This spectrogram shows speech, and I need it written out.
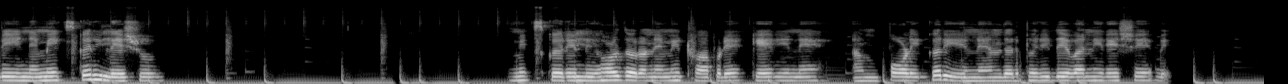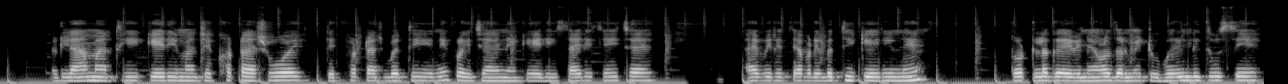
બેને મિક્સ કરી લેશું. મિક્સ કરેલી હળદર અને મીઠું આપણે કેરીને આમ પોળી કરીને અંદર ભરી દેવાની રહેશે. એટલે આમાંથી કેરીમાં જે ખટાશ હોય, તે ખટાશ બધી નીકળી જાય ને કેરી સારી થઈ જાય. આવી રીતે આપણે બધી કેરીને તોટ લગાવીને હળદર મીઠું ભરી લીધું છે.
